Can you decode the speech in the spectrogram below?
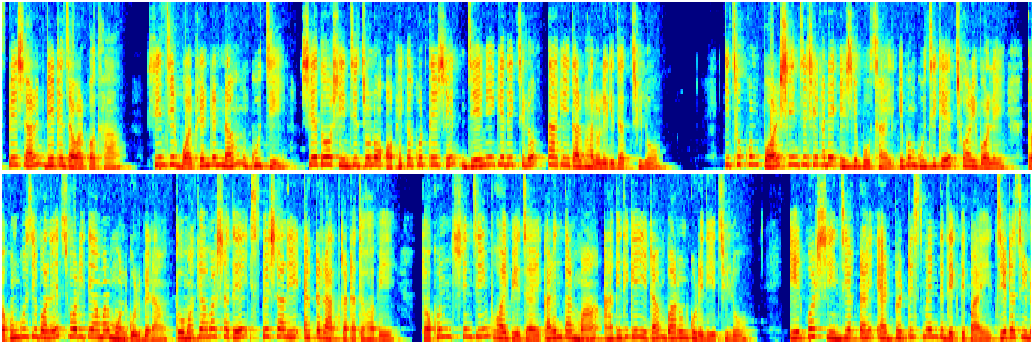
স্পেশাল ডেটে যাওয়ার কথা। সিনজির বয়ফ্রেন্ডের নাম গুচি, সে তো সিনজির জন্য অপেক্ষা করতে এসে যে মেয়েকে দেখছিল তাকেই তার ভালো লেগে যাচ্ছিল। কিছুক্ষণ পর সিনজি সেখানে এসে পৌঁছায় এবং গুচিকে ছড়ি বলে। তখন গুচি বলে ছড়িতে আমার মন করবে না। তোমাকে আমার সাথে স্পেশালি একটা রাত কাটাতে হবে। তখন সিনজি ভয় পেয়ে যায় কারণ তার মা আগে থেকেই এটা বারণ করে দিয়েছিল। এরপর সিনজি একটা অ্যাডভার্টাইজমেন্ট দেখতে পায়, যেটা ছিল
